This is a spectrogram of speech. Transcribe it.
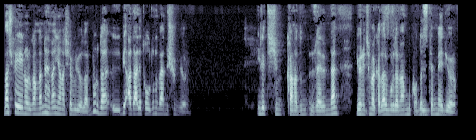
başka yayın organlarına hemen yanaşabiliyorlar. Burada e, bir adalet olduğunu ben düşünmüyorum iletişim kanadının üzerinden yönetime kadar burada ben bu konuda sistemi ediyorum.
